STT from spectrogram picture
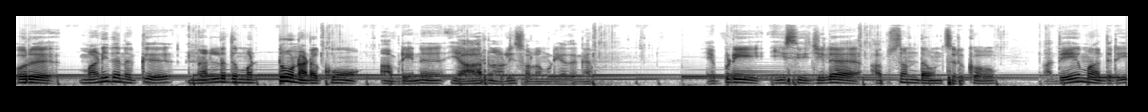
ஒரு மனிதனுக்கு நல்லது மட்டும் நடக்கும் அப்படின்னு யாருனாலையும் சொல்ல முடியாதுங்க. எப்படி இசிஜியில் அப்ஸ் அண்ட் டவுன்ஸ் இருக்கோ அதே மாதிரி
